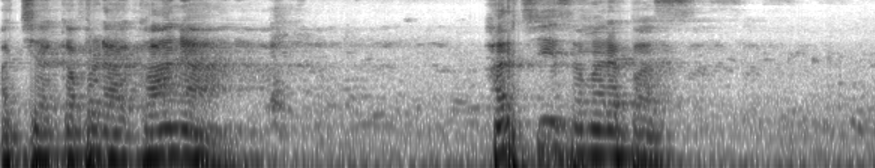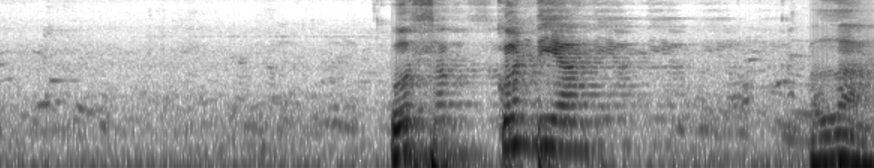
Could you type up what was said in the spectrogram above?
اچھا کپڑا، کھانا، ہر چیز ہمارے پاس۔ وہ سب کون دیا؟ اللہ۔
